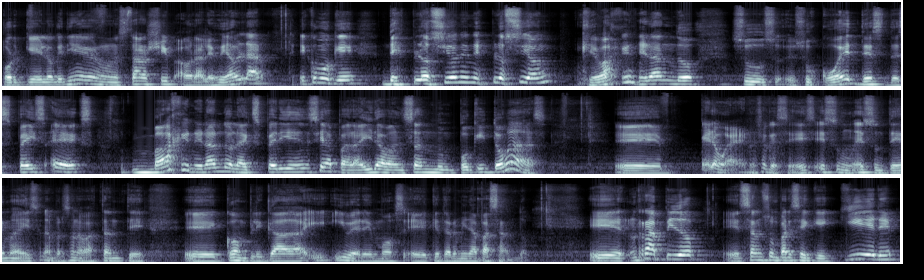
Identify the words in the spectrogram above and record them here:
Porque lo que tiene que ver con Starship, ahora les voy a hablar, es como que de explosión en explosión, que va generando sus, cohetes de SpaceX, va generando la experiencia para ir avanzando un poquito más. Eh, pero bueno, yo qué sé, es, un, es un tema es una persona bastante eh, complicada y, veremos eh, qué termina pasando. Rápido. Eh, Samsung parece que quiere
